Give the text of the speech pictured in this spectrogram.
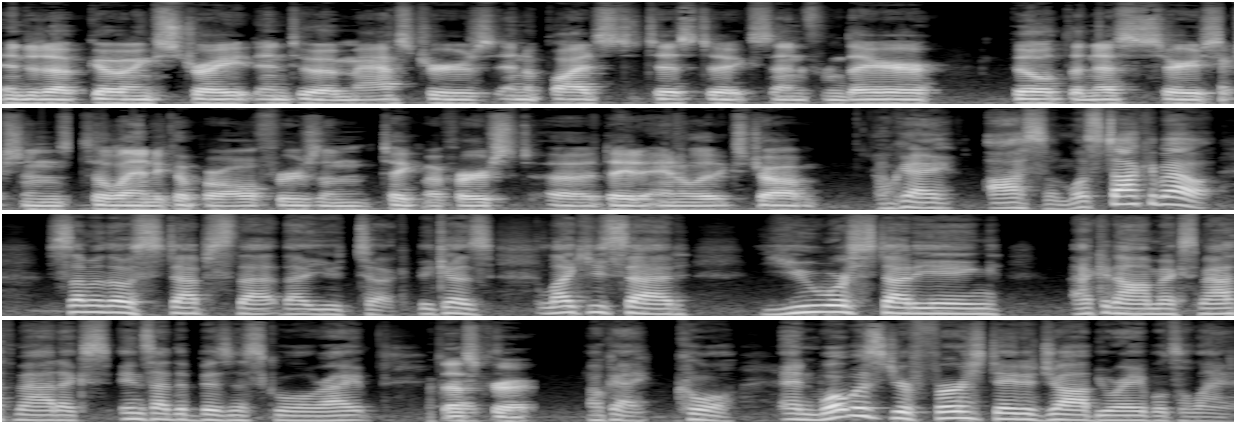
ended up going straight into a master's in applied statistics. And from there, built the necessary sections to land a couple of offers and take my first uh, data analytics job. Okay, awesome. Let's talk about some of those steps that that you took because like you said, you were studying economics, mathematics inside the business school, right? That's correct. Okay, cool. And what was your first data job you were able to land?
